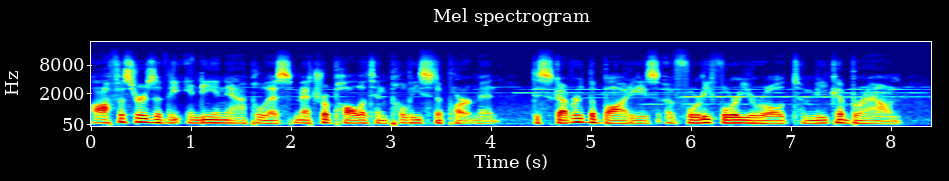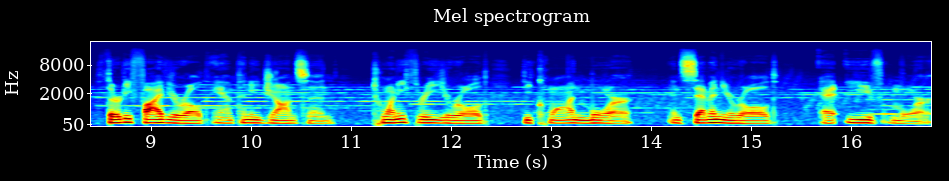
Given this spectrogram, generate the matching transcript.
officers of the Indianapolis Metropolitan Police Department discovered the bodies of 44 year old Tamika Brown, 35 year old Anthony Johnson, 23 year old Dequan Moore, and 7 year old Eve Moore.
